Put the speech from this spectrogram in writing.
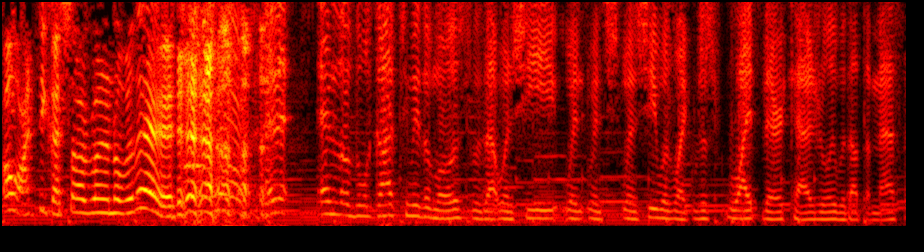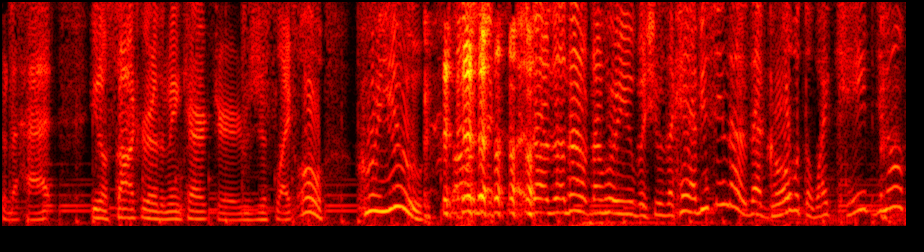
oh, I think I saw it running over there. Oh, and it, and the, what got to me the most was that when she when when she, when she was like just right there casually without the mask or the hat, you know, Sakura, the main character, was just like, "Oh, who are you?" I was like, no, no, no, not who are you, but she was like, "Hey, have you seen that that girl with the white cape? You know,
